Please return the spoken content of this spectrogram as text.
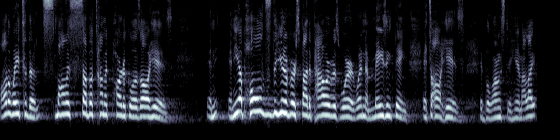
all the way to the smallest subatomic particle is all His. And, and He upholds the universe by the power of His word. What an amazing thing. It's all His, it belongs to Him. I like,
